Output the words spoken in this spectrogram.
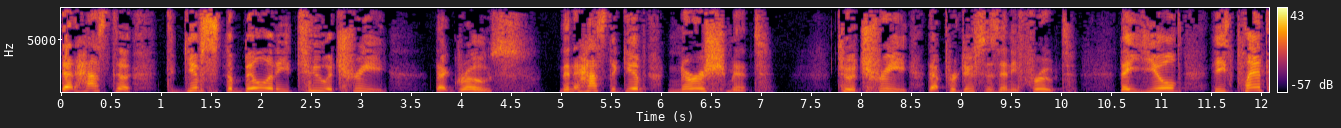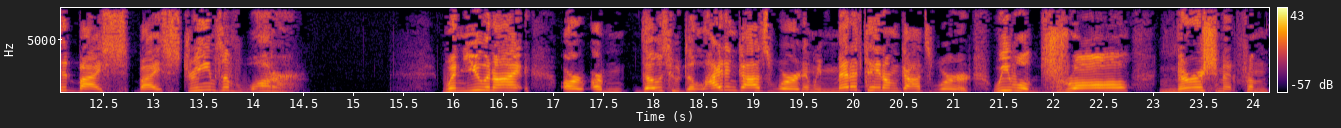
that has to, to give stability to a tree that grows. Then it has to give nourishment to a tree that produces any fruit. They yield, he's planted by, by streams of water. When you and I are, are those who delight in God's word and we meditate on God's word, we will draw nourishment from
